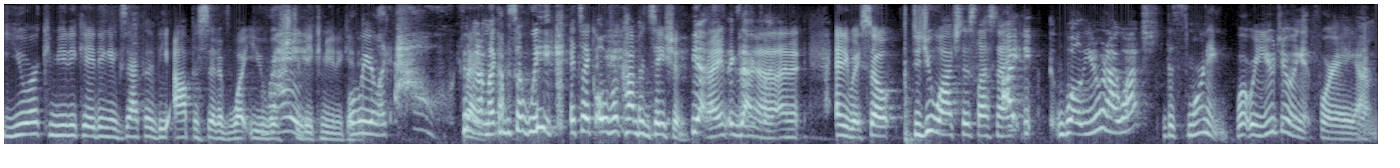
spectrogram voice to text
you're communicating exactly the opposite of what you right. wish to be communicating. Or where you're like, ow. Right. I'm like, I'm so weak. It's like overcompensation. yes, right? exactly. Yeah, anyway, so did you watch this last night? I, well, you know what I watched this morning? What were you doing at 4 a.m.?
